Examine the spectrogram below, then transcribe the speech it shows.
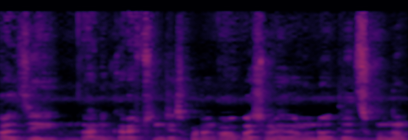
కలిసి దాన్ని కరెక్షన్ చేసుకోవడానికి అవకాశం ఏదైనా ఉందో తెలుసుకుందాం.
